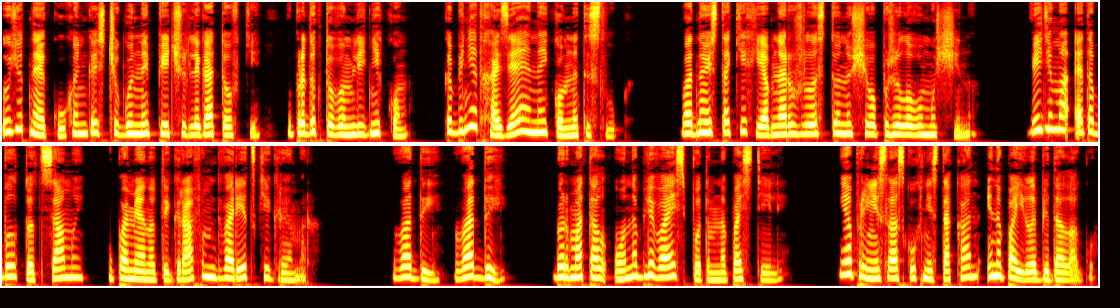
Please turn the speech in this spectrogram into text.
уютная кухонька с чугунной печью для готовки и продуктовым ледником, кабинет хозяина и комнаты слуг. В одной из таких я обнаружила стонущего пожилого мужчину. Видимо, это был тот самый, упомянутый графом дворецкий Грэмор. «Воды, воды!» Бормотал он, обливаясь потом на постели. Я принесла с кухни стакан и напоила бедолагу.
